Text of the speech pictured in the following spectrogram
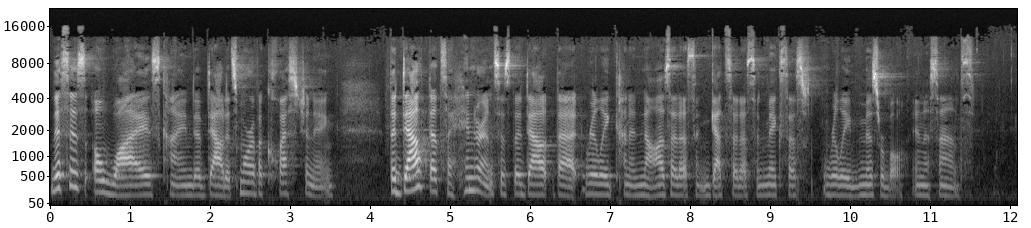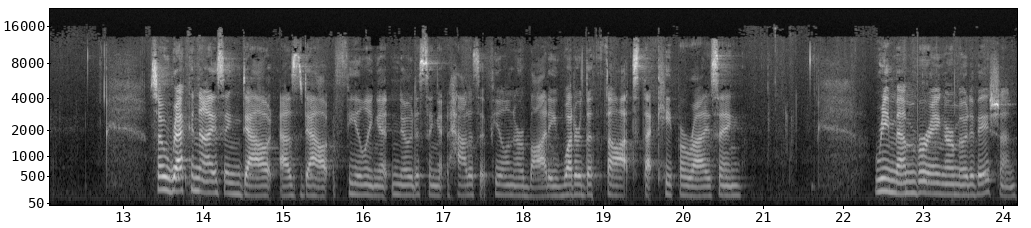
This is a wise kind of doubt. It's more of a questioning. The doubt that's a hindrance is the doubt that really kind of gnaws at us and gets at us and makes us really miserable, in a sense. So, recognizing doubt as doubt, feeling it, noticing it, how does it feel in our body? What are the thoughts that keep arising? Remembering our motivation.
